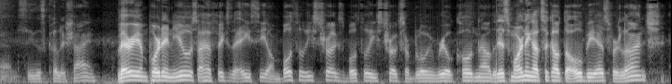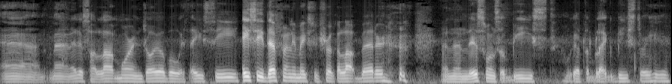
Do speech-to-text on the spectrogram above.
and see this color shine. Very important news. I have fixed the AC on both of these trucks. Both of these trucks are blowing real cold now. This morning I took out the OBS for lunch and man, it is a lot more enjoyable with AC. AC definitely makes your truck a lot better. and then this one's a beast. We got the black beast right here.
